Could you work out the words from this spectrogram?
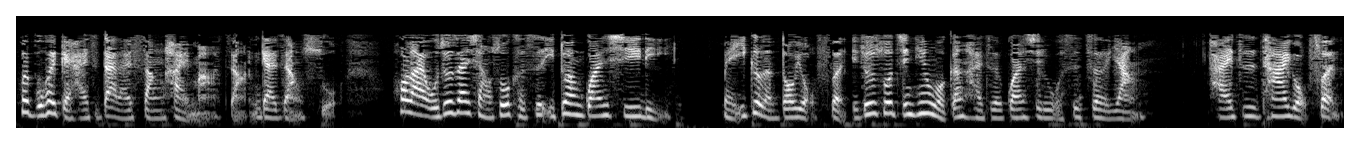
会不会给孩子带来伤害嘛？这样应该这样说。后来我就在想说，可是，一段关系里每一个人都有份，也就是说，今天我跟孩子的关系如果是这样，孩子他有份，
